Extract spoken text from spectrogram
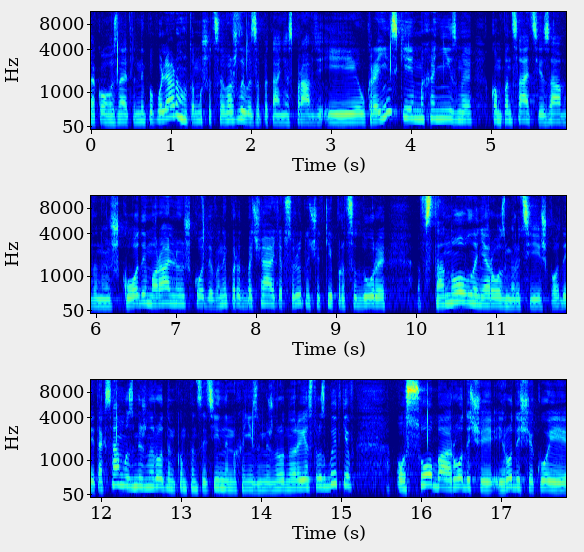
такого, знаєте, непопулярного, тому що це важливе запитання справді. І українські механізми компенсації завданої шкоди, моральної шкоди, вони передбачають абсолютно чіткі процедури встановлення розміру цієї шкоди. І так само з міжнародним компенсаційним механізмом міжнародного реєстру збитків особа, родичі і родич якої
